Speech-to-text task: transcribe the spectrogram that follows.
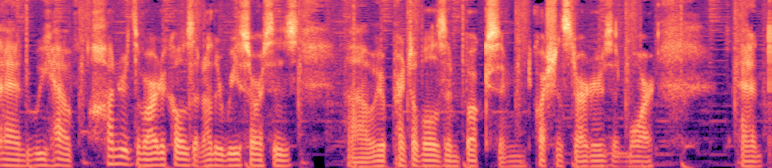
and we have hundreds of articles and other resources. Uh, we have printables and books and question starters and more. And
